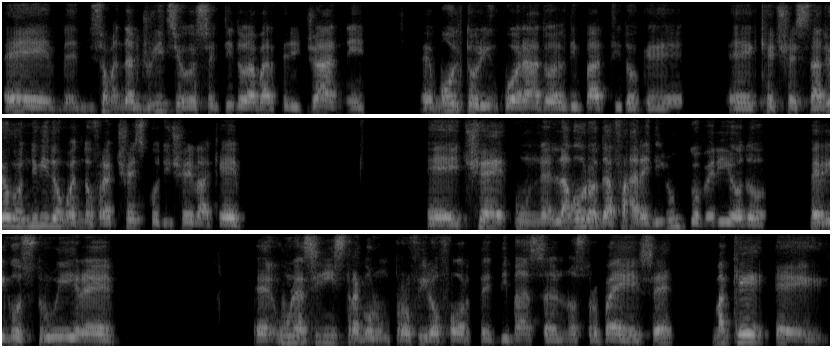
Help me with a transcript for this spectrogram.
e insomma dal giudizio che ho sentito da parte di Gianni, eh, molto rincuorato dal dibattito che, eh, che c'è stato. Io condivido quando Francesco diceva che eh, c'è un lavoro da fare di lungo periodo per ricostruire eh, una sinistra con un profilo forte di massa nel nostro paese, ma che eh,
